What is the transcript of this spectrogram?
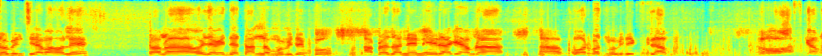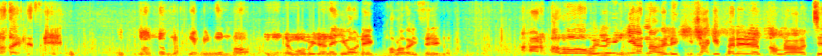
নবীন সিনেমা হলে তো আমরা ওই জায়গায় যে তাণ্ডব মুভি দেখব। আপনারা জানেন, এর আগে আমরা বরবাদ মুভি দেখছিলাম। তো আজকে আমরা যাইতেছি মুভিটা নাকি অনেক ভালো হয়েছে। আর ভালো হইলে কি আর না হইলে কি? সাকিব খানের, আমরা হচ্ছে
